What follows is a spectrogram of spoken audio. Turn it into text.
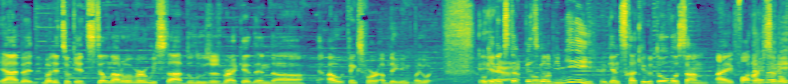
Yeah, but but it's okay. It's still not over. We still have the losers bracket. And uh, oh, thanks for updating, by the way. Okay, Yeah, next no up is gonna be me against Kakeru Togo-san. I fought him several.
